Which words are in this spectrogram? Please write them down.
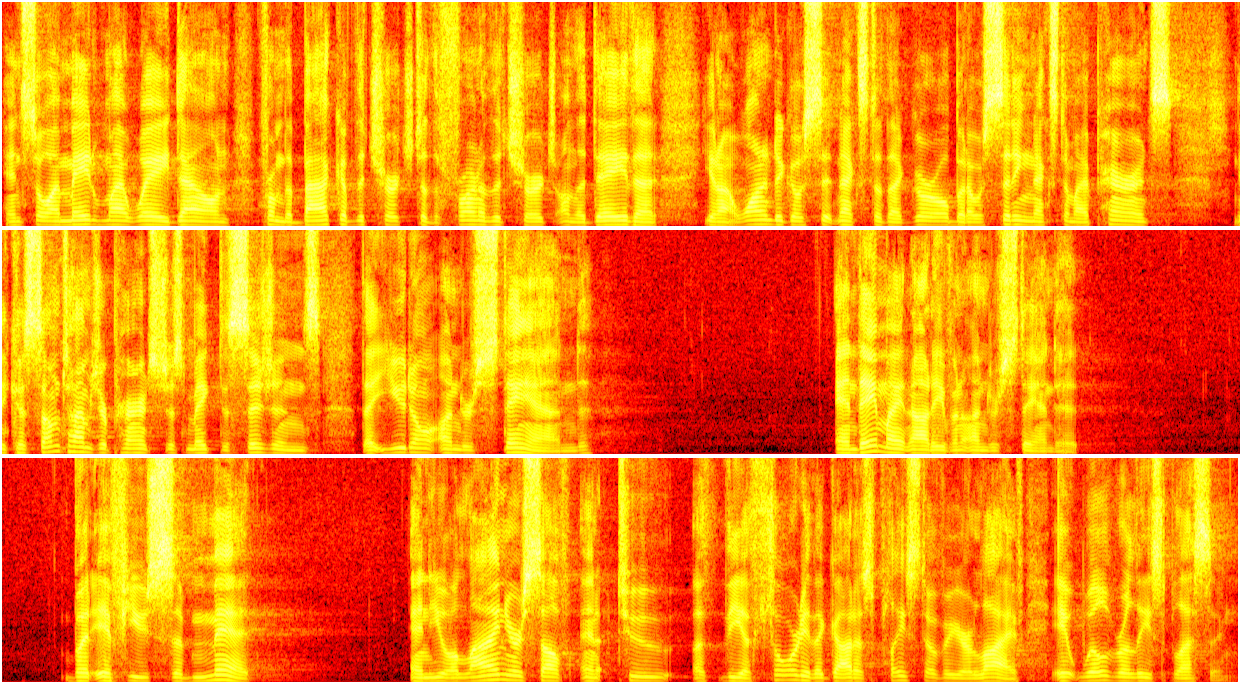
And so I made my way down from the back of the church to the front of the church on the day that, you know, I wanted to go sit next to that girl, but I was sitting next to my parents because sometimes your parents just make decisions that you don't understand and they might not even understand it. But if you submit and you align yourself to uh, the authority that God has placed over your life, it will release blessing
